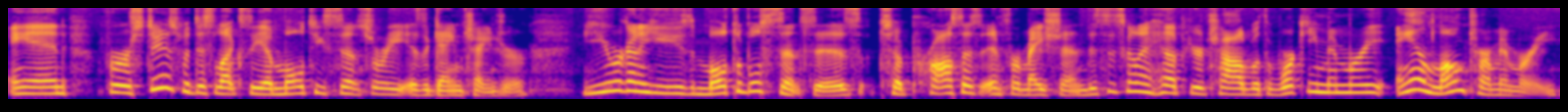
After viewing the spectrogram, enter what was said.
And for students with dyslexia, multisensory is a game changer. You are going to use multiple senses to process information. This is going to help your child with working memory and long term memory.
